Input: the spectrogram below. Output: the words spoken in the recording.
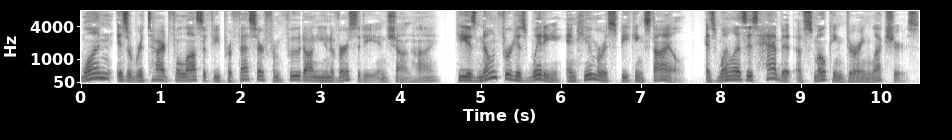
Wang is a retired philosophy professor from Fudan University in Shanghai. He is known for his witty and humorous speaking style, as well as his habit of smoking during lectures.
